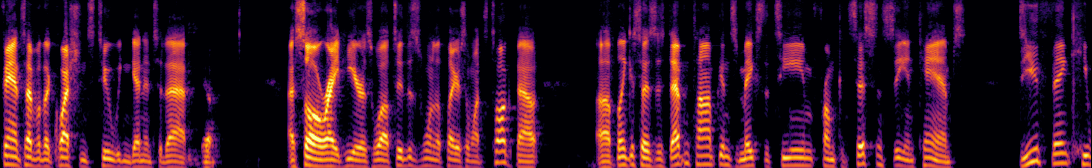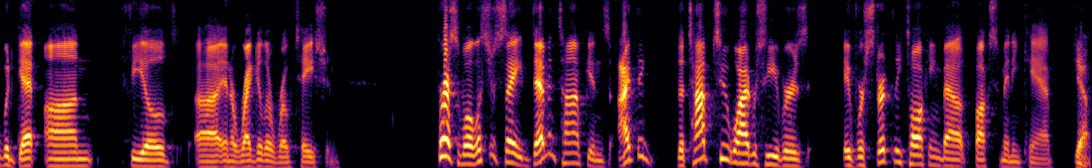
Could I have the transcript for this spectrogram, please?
fans have other questions too, we can get into that. Yeah. I saw right here as well, too. This is one of the players I want to talk about. Uh, Blinker says, as Deven Thompkins makes the team from consistency in camps, do you think he would get on field uh, in a regular rotation? First of all, let's just say Deven Thompkins, I think the top two wide receivers, if we're strictly talking about Bucs mini camp, yeah,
